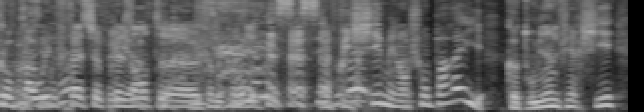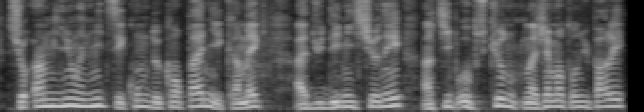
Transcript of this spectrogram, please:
qu'Oprah. Winfrey se présente euh, comme candidat. fait vrai. chier Mélenchon pareil. Quand on vient le faire chier sur un million et demi de ses comptes de campagne et qu'un mec a dû démissionner, un type obscur dont on n'a jamais entendu parler,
